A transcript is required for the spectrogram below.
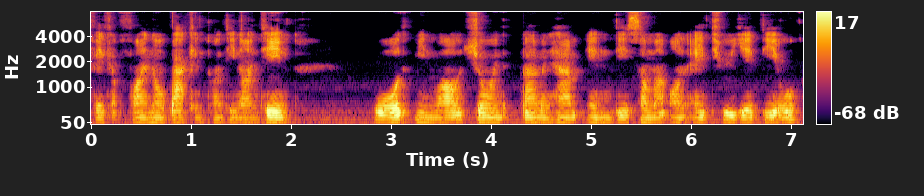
FA Cup final back in 2019. Ward, meanwhile, joined Birmingham in the summer on a two-year deal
